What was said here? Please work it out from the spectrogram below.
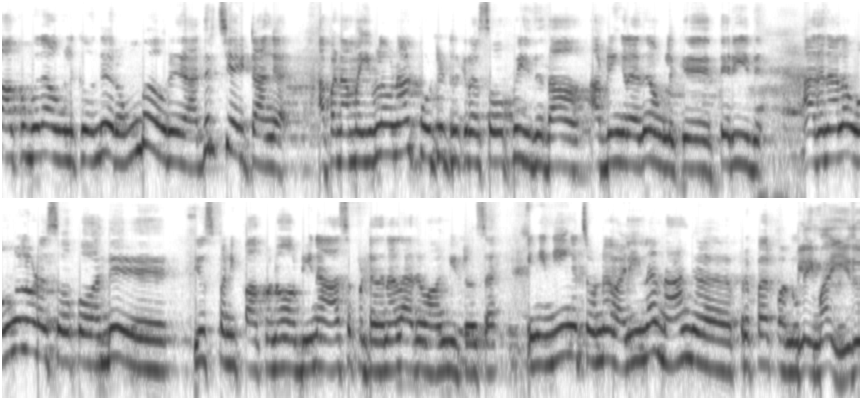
பார்க்கும்போது அவங்களுக்கு வந்து ரொம்ப ஒரு அதிர்ச்சி ஆயிட்டாங்க. அப்ப நம்ம இவ்வளவு நாள் போட்டுட்டு இருக்கிற சோப்பு இதுதான் அப்படிங்கிறது அவங்களுக்கு தெரியுது. அதனால உங்களோட சோப்பை வந்து யூஸ் பண்ணி பார்க்கணும் அப்படின்னு ஆசைப்பட்டதுனால அதை வாங்கிட்டோம் சார். இனி நீங்க சொன்ன வழியில நாங்க ப்ரிப்பேர் பண்ணுவோம். இல்லைங்கம்மா இது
